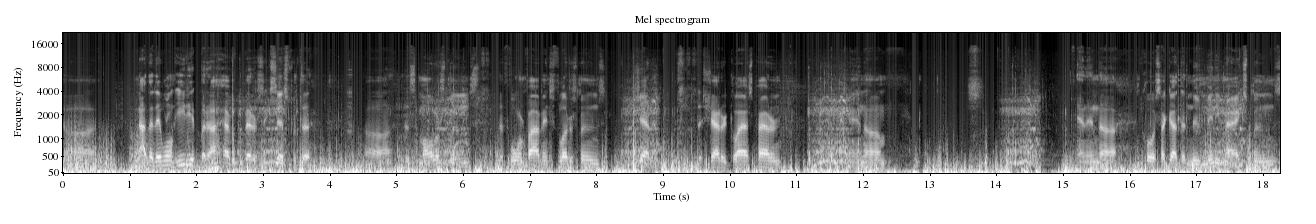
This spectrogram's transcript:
Uh, not that they won't eat it, but I have better success with the uh, the smaller spoons, the four and five inch flutter spoons, shattered the shattered glass pattern, and um, and then, uh, of course, I got the new mini mag spoons.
